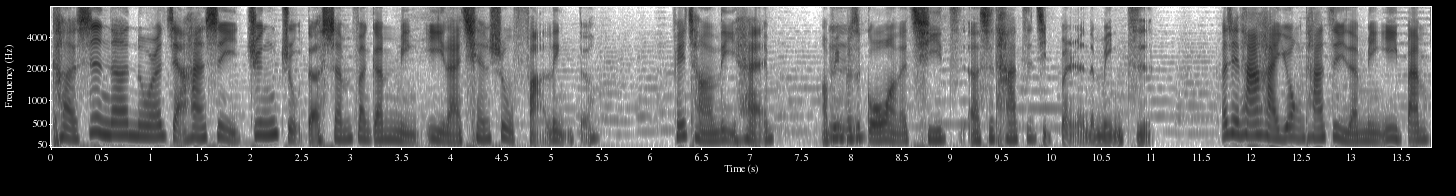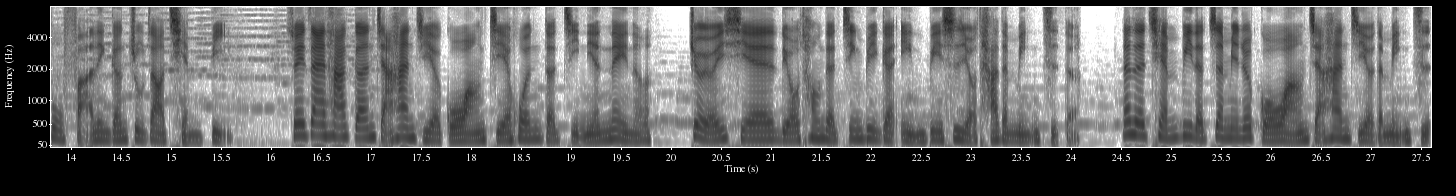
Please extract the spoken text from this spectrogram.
可是呢，努尔贾汉是以君主的身份跟名义来签署法令的，非常的厉害。啊，并不是国王的妻子，而是他自己本人的名字，而且他还用他自己的名义颁布法令跟铸造钱币。所以，在他跟贾汉吉尔国王结婚的几年内呢，就有一些流通的金币跟银币是有他的名字的。那这钱币的正面就是国王贾汉吉尔的名字，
